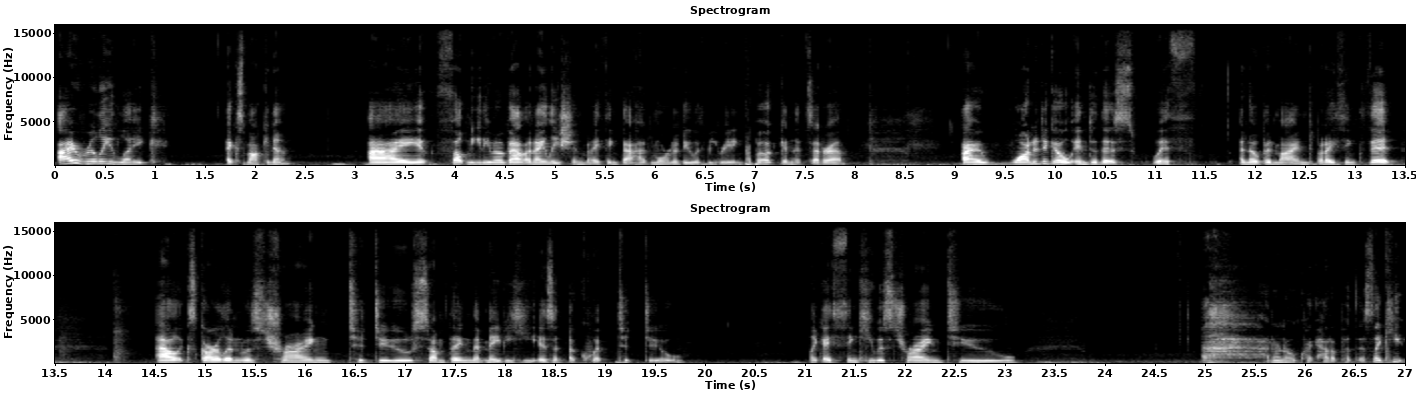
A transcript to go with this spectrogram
I really like Ex Machina. I felt medium about Annihilation, but I think that had more to do with me reading the book and etc. I wanted to go into this with an open mind, but I think that Alex Garland was trying to do something that maybe he isn't equipped to do. Like I think he was trying to I don't know quite how to put this. Like he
